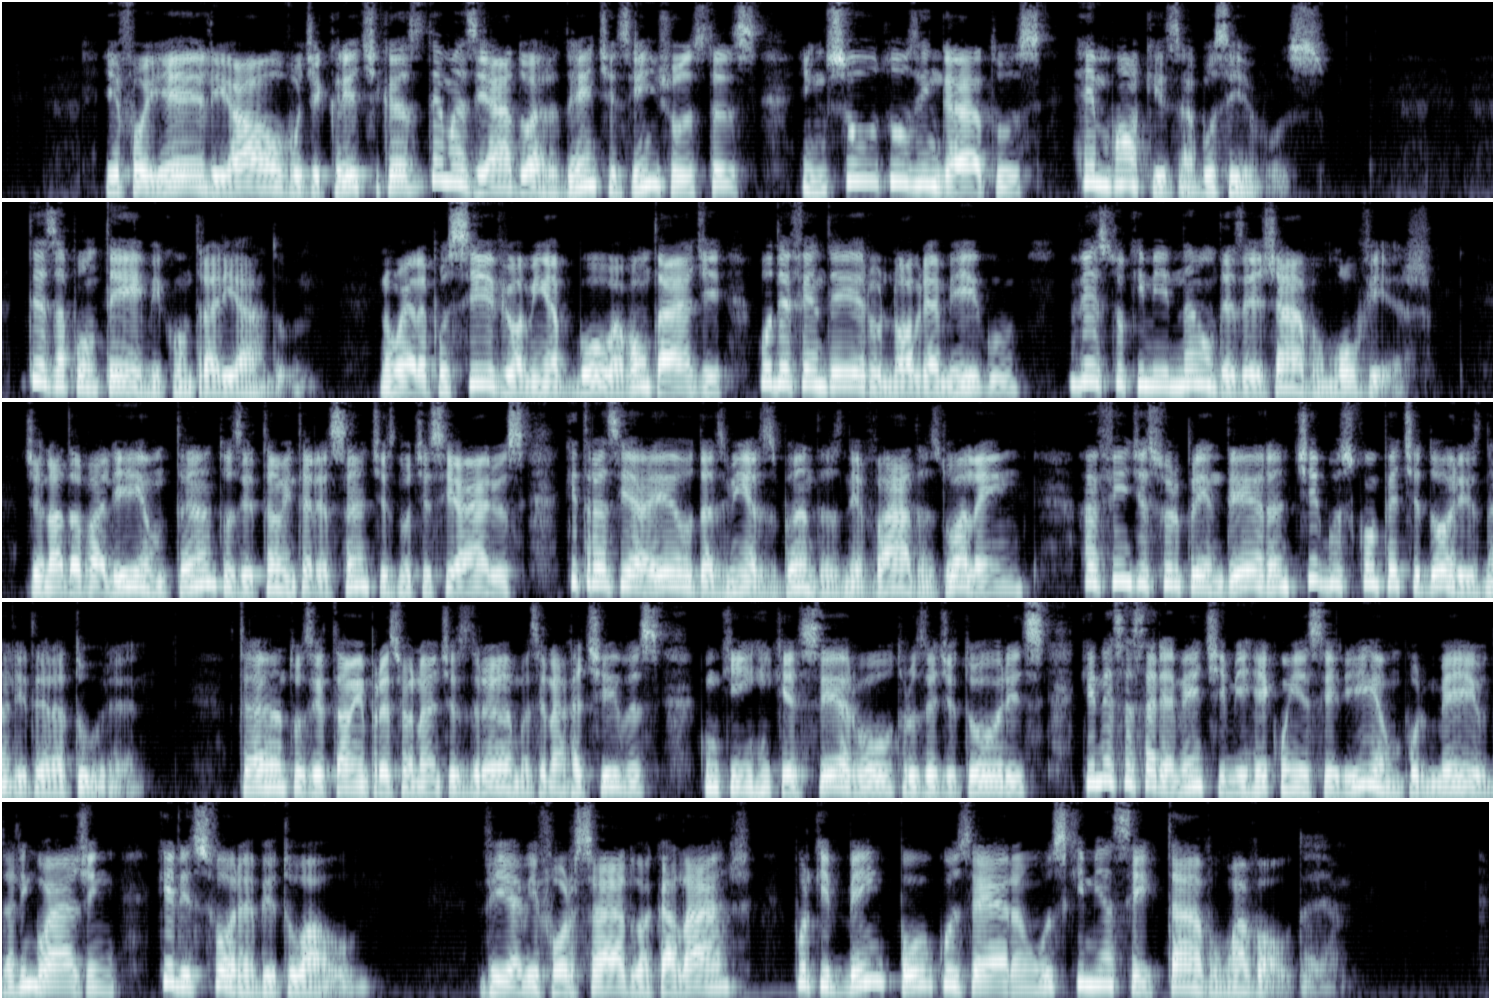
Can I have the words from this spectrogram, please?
E foi ele alvo de críticas demasiado ardentes e injustas, insultos ingratos, remoques abusivos. Desapontei-me contrariado. Não era possível a minha boa vontade o defender o nobre amigo, visto que me não desejavam ouvir. De nada valiam tantos e tão interessantes noticiários que trazia eu das minhas bandas nevadas do além, a fim de surpreender antigos competidores na literatura tantos e tão impressionantes dramas e narrativas com que enriquecer outros editores que necessariamente me reconheceriam por meio da linguagem que lhes fora habitual. Via-me forçado a calar, porque bem poucos eram os que me aceitavam à volta.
